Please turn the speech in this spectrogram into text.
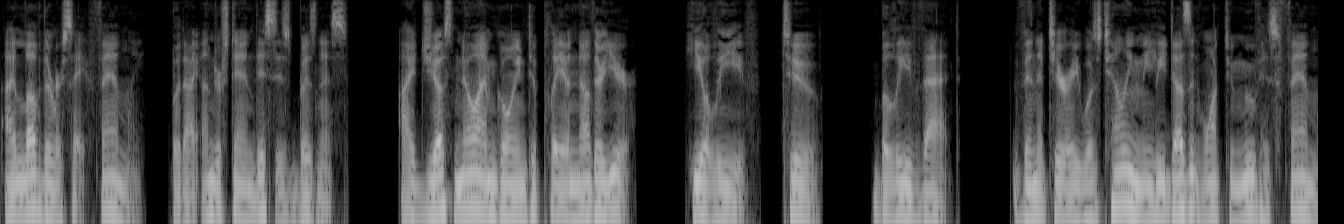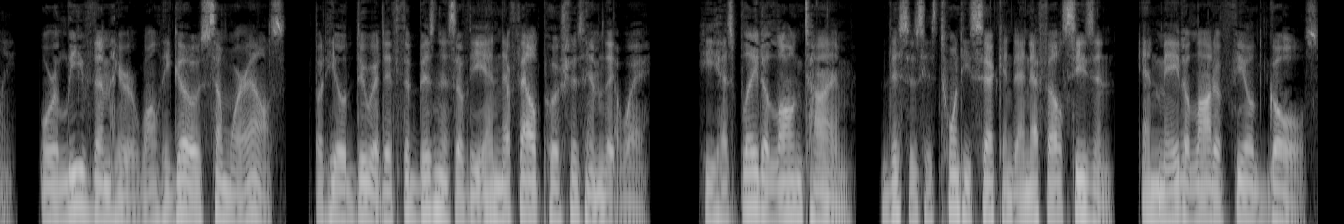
I love the Irsay family, but I understand this is business. I just know I'm going to play another year. He'll leave, too. Believe that. Vinatieri was telling me he doesn't want to move his family, or leave them here while he goes somewhere else, but he'll do it if the business of the NFL pushes him that way. He has played a long time, this is his 22nd NFL season, and made a lot of field goals,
